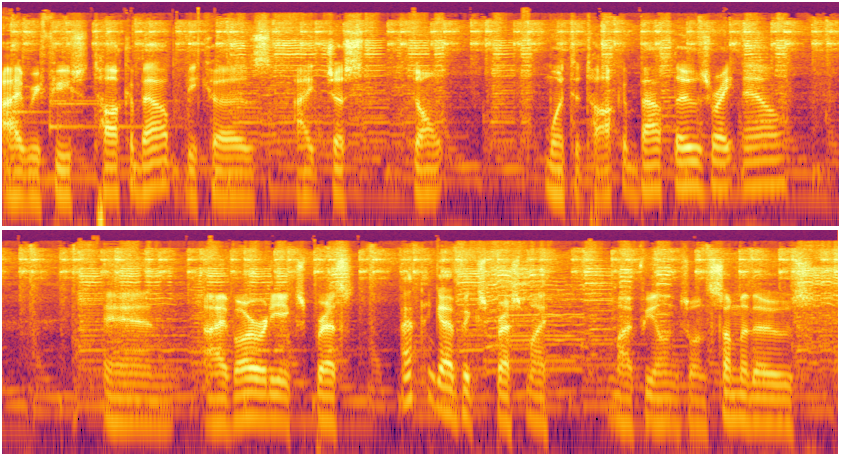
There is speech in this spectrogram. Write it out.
I refuse to talk about because I just don't want to talk about those right now. And I've already expressed, I think I've expressed my my feelings on some of those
